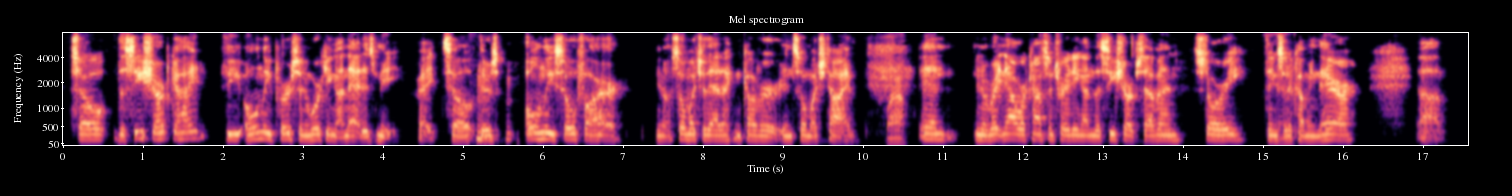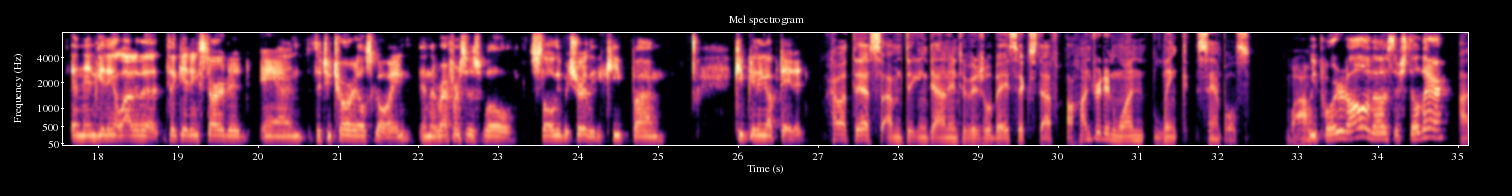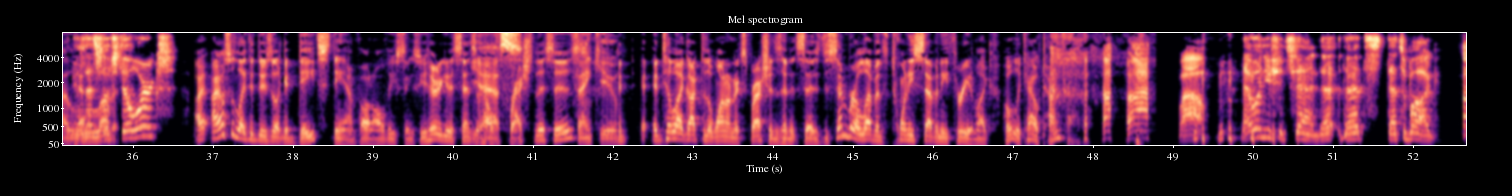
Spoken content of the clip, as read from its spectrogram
So the C sharp guide, the only person working on that is me, right? So there's only so far, you know, so much of that I can cover in so much time. Wow. And you know, right now we're concentrating on the C sharp seven story, things Yeah. that are coming there, um, and then getting a lot of the the getting started and the tutorials going, and the references will slowly but surely keep um, keep getting updated. How about this? I'm digging down into Visual Basic stuff. 101 LINQ samples. Wow. We ported all of those; they're still there. I Yeah. that stuff it. still works. I, I also like to do like a date stamp on all these things. You sort of get a sense Yes. of how fresh this is. Thank you. Un- until I got to the one on expressions and it says December 11th, 2073. I'm like, holy cow, time travel. Wow, that one you should send. That that's that's a bug.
